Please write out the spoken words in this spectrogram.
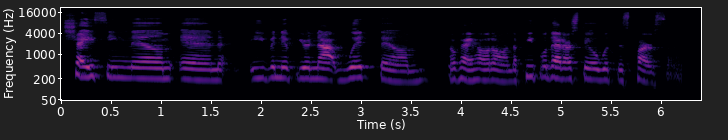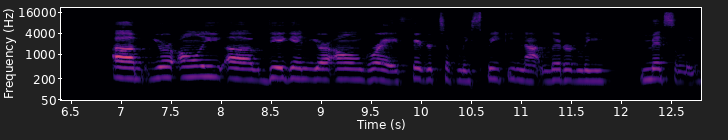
chasing them, and even if you're not with them, okay, hold on. The people that are still with this person, um, you're only uh, digging your own grave, figuratively speaking, not literally, mentally.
